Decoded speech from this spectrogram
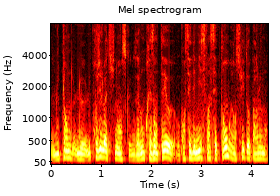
le, plan le, le, projet de loi de finances que nous allons présenter au, au, Conseil des ministres fin septembre et ensuite au Parlement.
